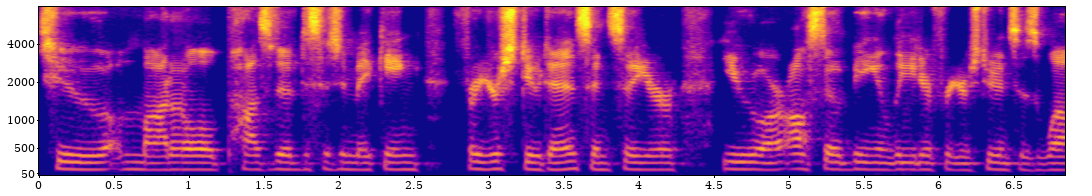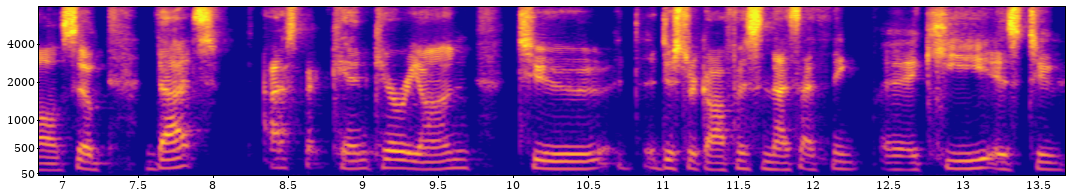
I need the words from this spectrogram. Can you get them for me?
to model positive decision making for your students. And so you're, you are also being a leader for your students as well. So that's aspect can carry on to district office. And that's i think a key is to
